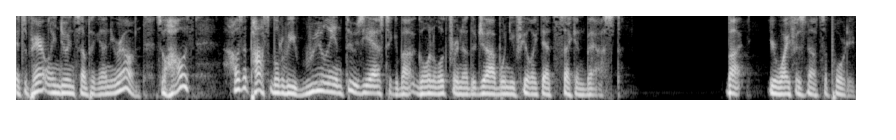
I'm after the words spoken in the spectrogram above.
It's apparently in doing something on your own. So how is how is it possible to be really enthusiastic about going to look for another job when you feel like that's second best? But your wife is not supportive.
